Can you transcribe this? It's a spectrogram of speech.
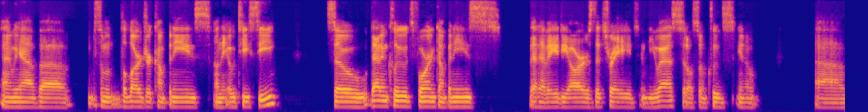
and we have uh, some of the larger companies on the OTC. So that includes foreign companies that have ADRs that trade in the US. It also includes, you know, uh,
